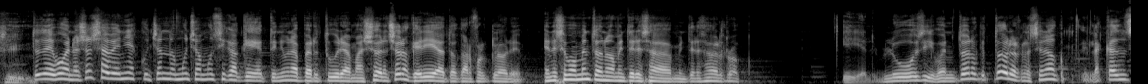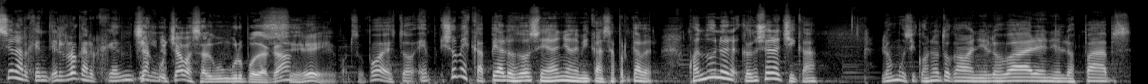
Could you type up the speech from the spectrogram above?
Sí. Entonces, bueno, yo ya venía escuchando mucha música que tenía una apertura mayor. Yo no quería tocar folclore. En ese momento no me interesaba, me interesaba el rock. Y el blues, y bueno, todo lo que todo lo relacionado con la canción argentina, el rock argentino. ¿Ya escuchabas algún grupo de acá? Sí, por supuesto. Eh, Yo me escapé a los 12 años de mi casa, porque a ver, cuando uno era- cuando yo era chica, los músicos no tocaban ni en los bares, ni en los pubs,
